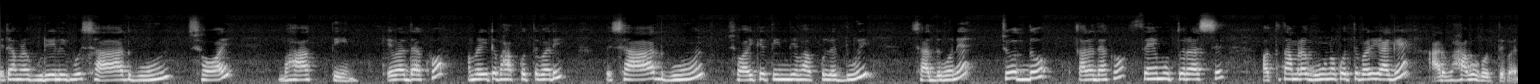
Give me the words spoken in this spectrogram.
এটা আমরা ঘুরিয়ে লিখব সাত গুণ ছয় ভাগ তিন। এবার দেখো, আমরা এটা ভাগ করতে পারি। সাত গুণ ছয়কে তিন দিয়ে ভাগ করলে দুই, সাত গুণে চোদ্দ। তাহলে দেখো সেম উত্তর আসছে। অর্থাৎ আমরা গুণও করতে পারি আগে আর ভাগও করতে পারি।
